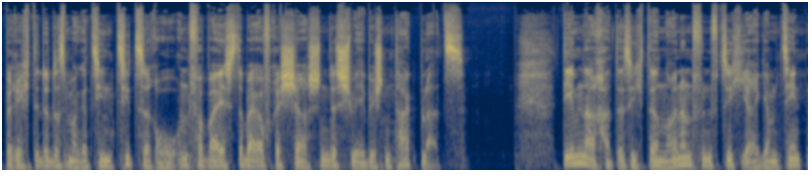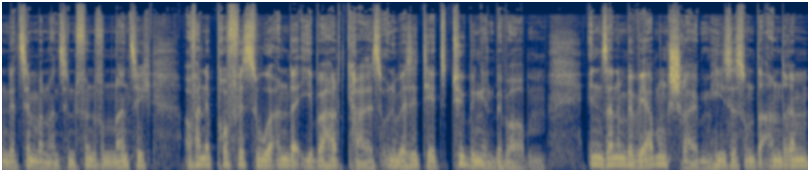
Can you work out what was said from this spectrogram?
berichtete das Magazin Cicero und verweist dabei auf Recherchen des Schwäbischen Tagblatts. Demnach hatte sich der 59-Jährige am 10. Dezember 1995 auf eine Professur an der Eberhard Karls Universität Tübingen beworben. In seinem Bewerbungsschreiben hieß es unter anderem,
